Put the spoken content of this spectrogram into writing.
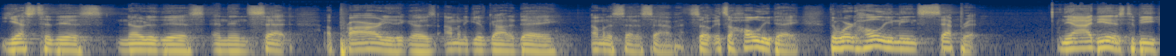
yes to this, no to this, and then set a priority that goes, I'm to give God a day, I'm going to set a Sabbath. So it's a holy day. The word holy means separate. And the idea is to be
